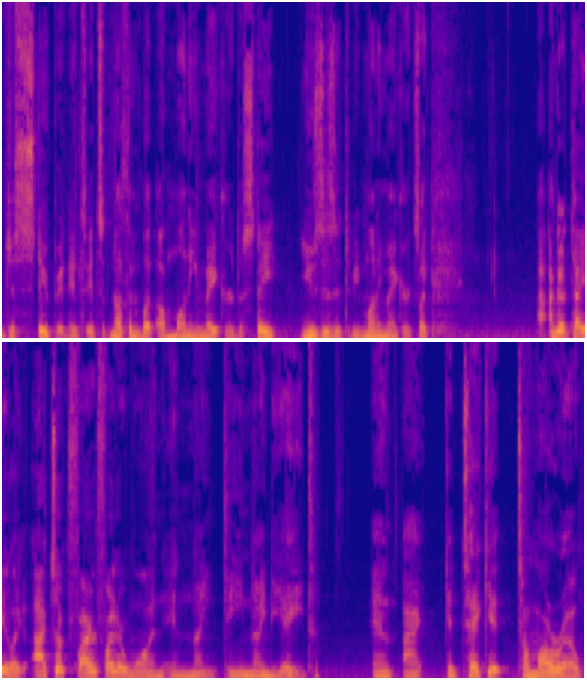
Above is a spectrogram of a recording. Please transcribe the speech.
just stupid. It's it's nothing but a money maker. The state uses it to be money maker. It's like I'm going to tell you, like I took firefighter one in 1998, and I could take it tomorrow,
